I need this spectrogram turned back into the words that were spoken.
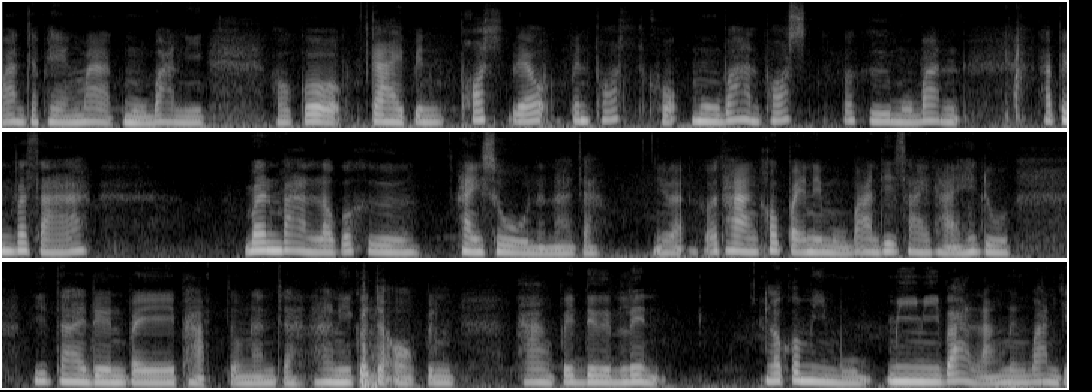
บ้านจะแพงมากหมู่บ้านนี้เขาก็กลายเป็นพอสแล้วเป็นพอสของหมู่บ้านพอสก็คือหมู่บ้าน ถ้าเป็นภาษาบ้านบ้านๆเราก็คือไฮโซน่ะนะจ๊ะนี่แหละก็ทางเข้าไปในหมู่บ้านที่ทรายถ่ายให้ดู ที่ทรายเดินไปผับตรงนั้นจ้ะทางนี้ก็จะออกเป็นทางไปเดินเล่น แล้วก็มีหมู่มีมีบ้านหลังหนึ่งบ้านใ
